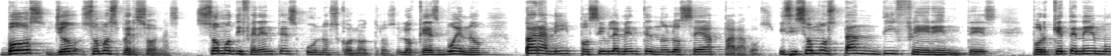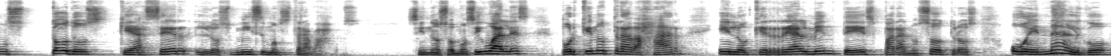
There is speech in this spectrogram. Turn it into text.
Vos, yo somos personas, somos diferentes unos con otros. Lo que es bueno para mí posiblemente no lo sea para vos. Y si somos tan diferentes, ¿por qué tenemos todos que hacer los mismos trabajos? Si no somos iguales, ¿por qué no trabajar en lo que realmente es para nosotros o en algo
